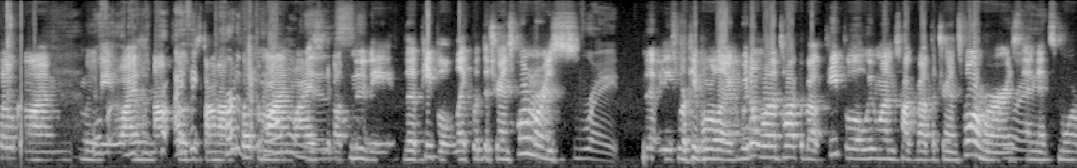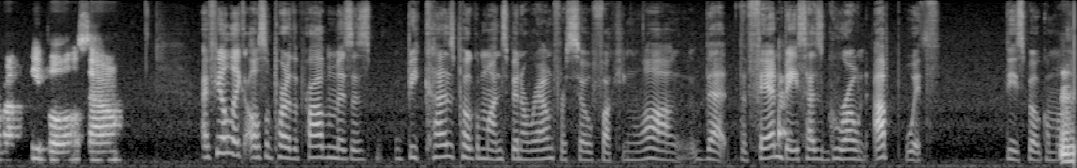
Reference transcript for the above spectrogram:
Pokemon movie. Well, Why is it not focused on part our of the Pokemon? Why is it is- about the movie? The people, like with the Transformers Right. movies, where people were like, "We don't want to talk about people. We want to talk about the Transformers," and it's more about the people. So I feel like also part of the problem is is because Pokemon's been around for so fucking long that the fan base has grown up with these Pokemon.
